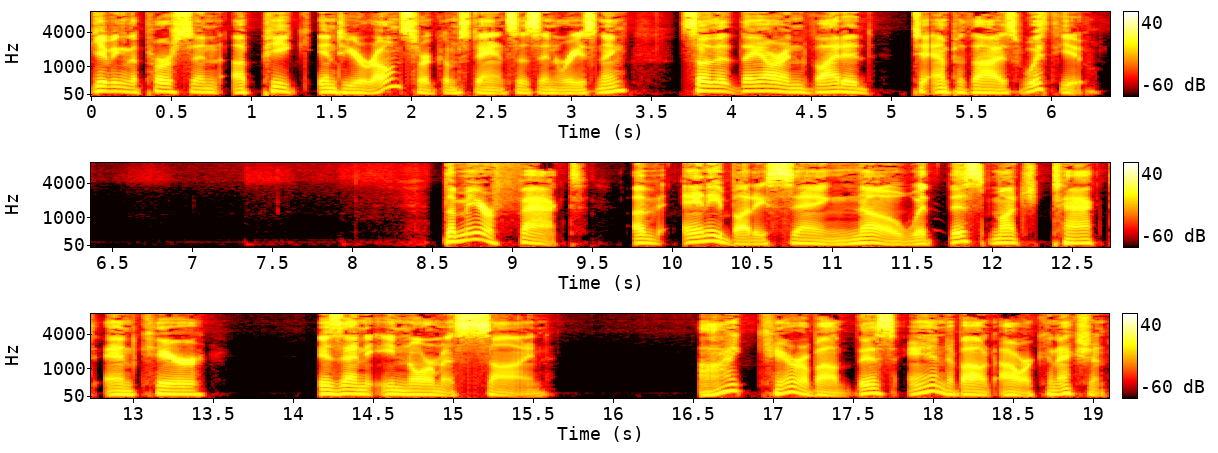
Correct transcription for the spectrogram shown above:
Giving the person a peek into your own circumstances in reasoning so that they are invited to empathize with you. The mere fact of anybody saying no with this much tact and care is an enormous sign. I care about this and about our connection.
